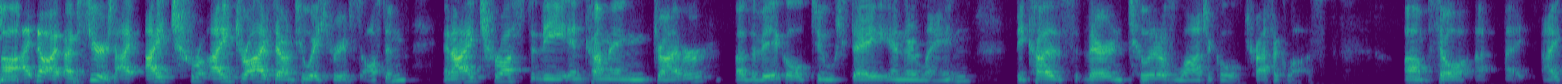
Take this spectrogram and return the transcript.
uh, I no, I, am serious. I I tr- I drive down two way streets often, and I trust the incoming driver of the vehicle to stay in their lane because they're intuitive, logical traffic laws. Um, so I, I, I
